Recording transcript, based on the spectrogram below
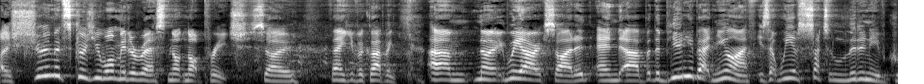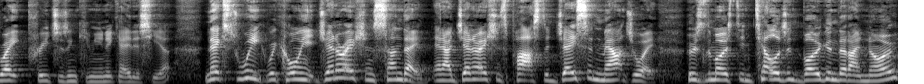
I assume it's because you want me to rest, not not preach. So thank you for clapping. Um, no, we are excited, and uh, but the beauty about New Life is that we have such a litany of great preachers and communicators here. Next week we're calling it Generation Sunday, and our generation's pastor Jason Mountjoy, who's the most intelligent bogan that I know,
